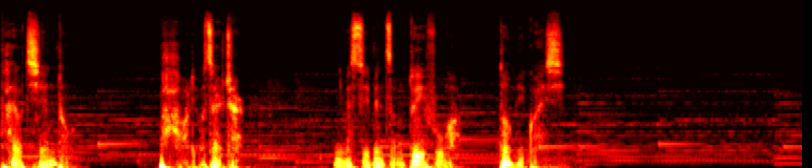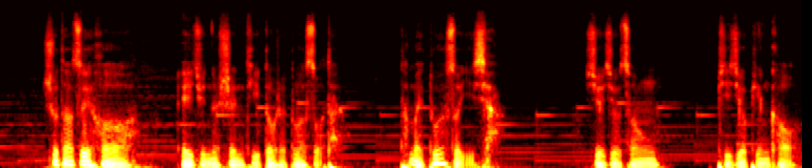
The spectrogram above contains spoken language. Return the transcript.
他有前途，把我留在这儿，你们随便怎么对付我都没关系。说到最后，A 君的身体都是哆嗦的，他每哆嗦一下，血就从啤酒瓶口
